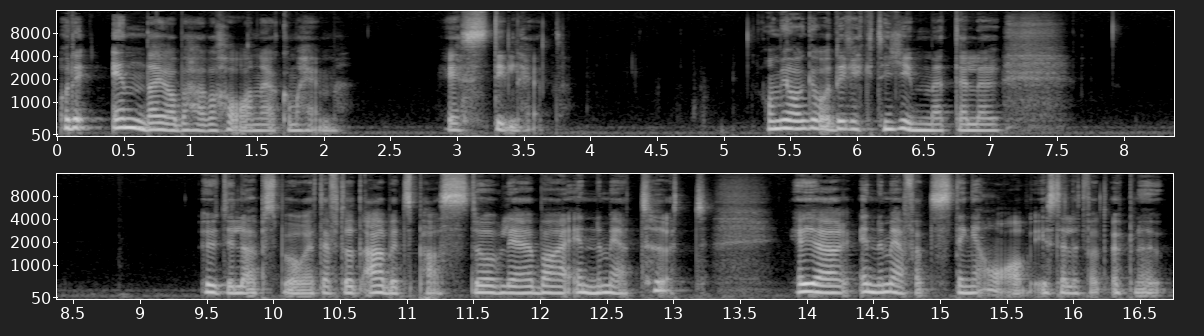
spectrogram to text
Och det enda jag behöver ha när jag kommer hem är stillhet. Om jag går direkt till gymmet eller ut i löpspåret efter ett arbetspass, då blir jag bara ännu mer trött. Jag gör ännu mer för att stänga av istället för att öppna upp.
